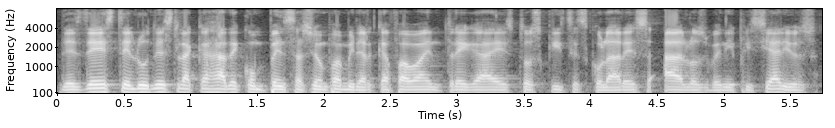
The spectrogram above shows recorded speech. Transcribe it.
Desde este lunes, la Caja de Compensación Familiar Cafaba entrega estos kits escolares a los beneficiarios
